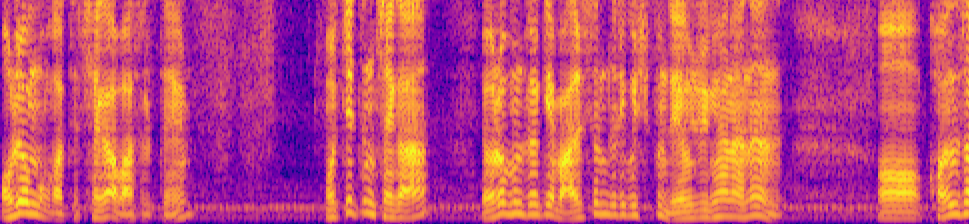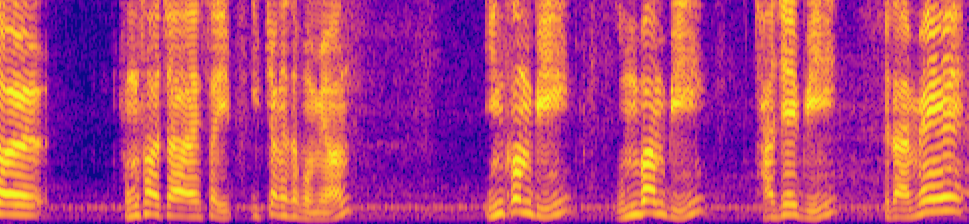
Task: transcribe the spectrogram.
어려운 것 같아요. 제가 봤을 때. 어쨌든 제가 여러분들께 말씀드리고 싶은 내용 중에 하나는 어, 건설 종사자에서 입- 입장에서 보면 인건비, 운반비, 자재비, 그 다음에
